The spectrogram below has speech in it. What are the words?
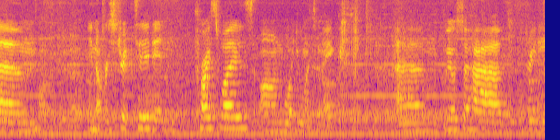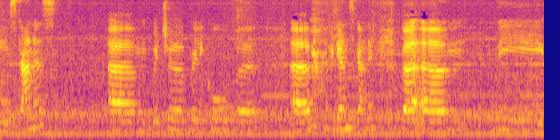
um, you're not restricted in price wise on what you want to make. Um, we also have 3D scanners um, which are really cool for um, again scanning but um, the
